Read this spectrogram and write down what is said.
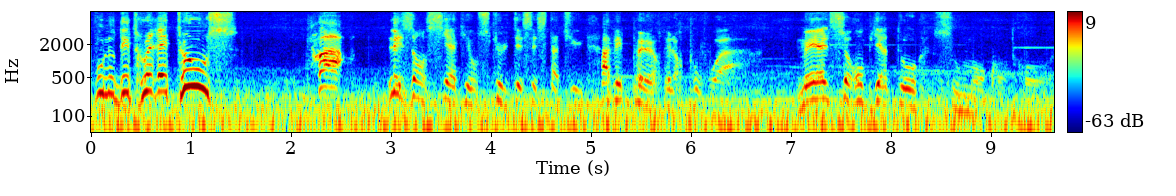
Vous nous détruirez tous Ha Les anciens qui ont sculpté ces statues avaient peur de leur pouvoir. Mais elles seront bientôt sous mon contrôle.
